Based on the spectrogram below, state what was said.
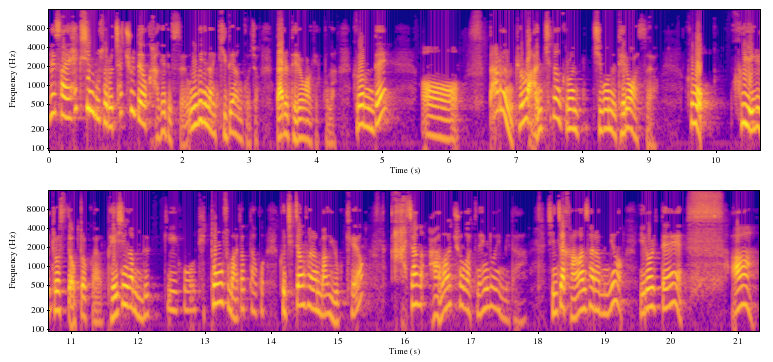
회사의 핵심 부서로 차출되어 가게 됐어요. 은근히 난 기대한 거죠. 나를 데려가겠구나. 그런데 어, 다른 별로 안 친한 그런 직원을 데려왔어요. 그럼 어, 그 얘기를 들었을 때 어떨까요? 배신감 느끼고 뒤통수 맞았다고 그 직장 사람을 막 욕해요? 가장 아마추어 같은 행동입니다. 진짜 강한 사람은요, 이럴 때, 아,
